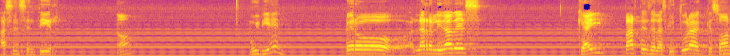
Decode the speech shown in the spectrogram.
hacen sentir, ¿no? Muy bien. Pero la realidad es que hay partes de la escritura que son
